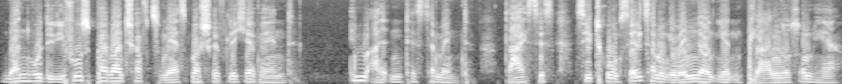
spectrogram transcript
Wann wurde die Fußballmannschaft zum ersten Mal schriftlich erwähnt? Im Alten Testament. Da heißt es, sie trugen seltsame Gewänder und irrten planlos umher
